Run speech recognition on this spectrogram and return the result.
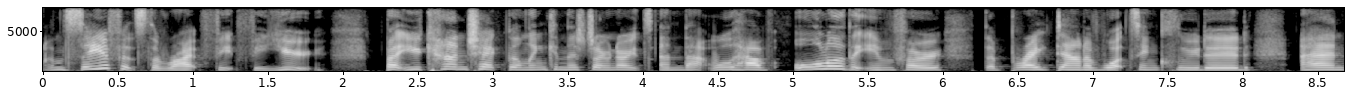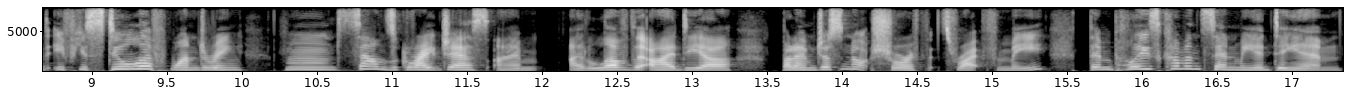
and see if it's the right fit for you. But you can check the link in the show notes, and that will have all of the info, the breakdown of what's included. And if you're still left wondering, hmm, sounds great, Jess, I'm I love the idea, but I'm just not sure if it's right for me, then please come and send me a DM.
